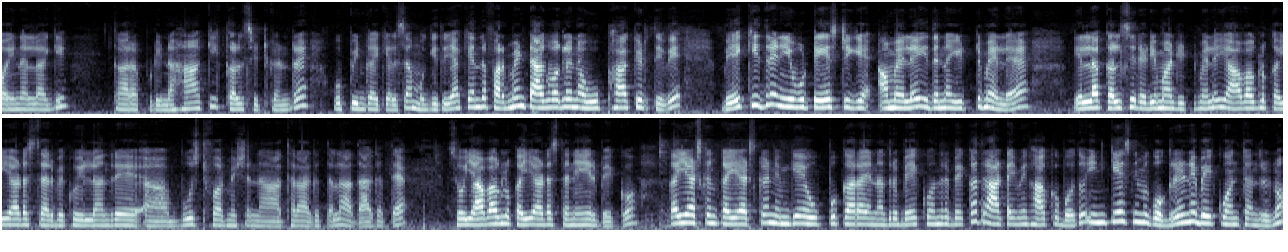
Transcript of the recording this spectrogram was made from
ಫೈನಲ್ ನೀಟಾಗಿ ಖಾರ ಪುಡಿನ ಹಾಕಿ ಕಲಸಿಟ್ಕೊಂಡ್ರೆ ಉಪ್ಪಿನಕಾಯಿ ಕೆಲಸ ಮುಗೀತು. ಯಾಕೆಂದರೆ ಫರ್ಮೆಂಟ್ ಆಗುವಾಗಲೇ ನಾವು ಉಪ್ಪು ಹಾಕಿರ್ತೀವಿ ಬೇಕಿದ್ರೆ ನೀವು ಟೇಸ್ಟಿಗೆ ಆಮೇಲೆ ಇದನ್ನು ಇಟ್ಟ ಮೇಲೆ ಎಲ್ಲ ಕಲಸಿ ರೆಡಿ ಮಾಡಿ ಇಟ್ಟ ಮೇಲೆ ಯಾವಾಗಲೂ ಕೈ ಆಡಿಸ್ತಾ ಇರಬೇಕು. ಇಲ್ಲಾಂದರೆ ಬೂಸ್ಟ್ ಫಾರ್ಮೇಷನ್ ಆ ಥರ ಆಗುತ್ತಲ್ಲ, ಅದಾಗತ್ತೆ. ಸೊ ಯಾವಾಗಲೂ ಕೈ ಆಡಿಸ್ತಾನೇ ಇರಬೇಕು. ಕೈ ಆಡ್ಸ್ಕೊಂಡು ಕೈ ಆಡ್ಸ್ಕೊಂಡು ನಿಮಗೆ ಉಪ್ಪು, ಖಾರ ಏನಾದರೂ ಬೇಕು ಅಂದರೆ ಬೇಕಾದ್ರೆ ಆ ಟೈಮಿಗೆ ಹಾಕೋಬೋದು. ಇನ್ ಕೇಸ್ ನಿಮಗೆ ಒಗ್ಗರಣೆ ಬೇಕು ಅಂತಂದ್ರೂ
